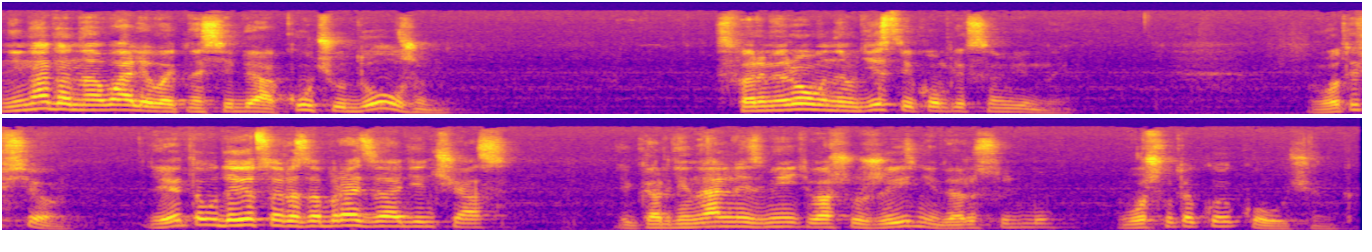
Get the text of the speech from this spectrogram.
не надо наваливать на себя кучу должен, сформированным в детстве комплексом вины. Вот и все. И это удается разобрать за один час и кардинально изменить вашу жизнь и даже судьбу. Вот что такое коучинг.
